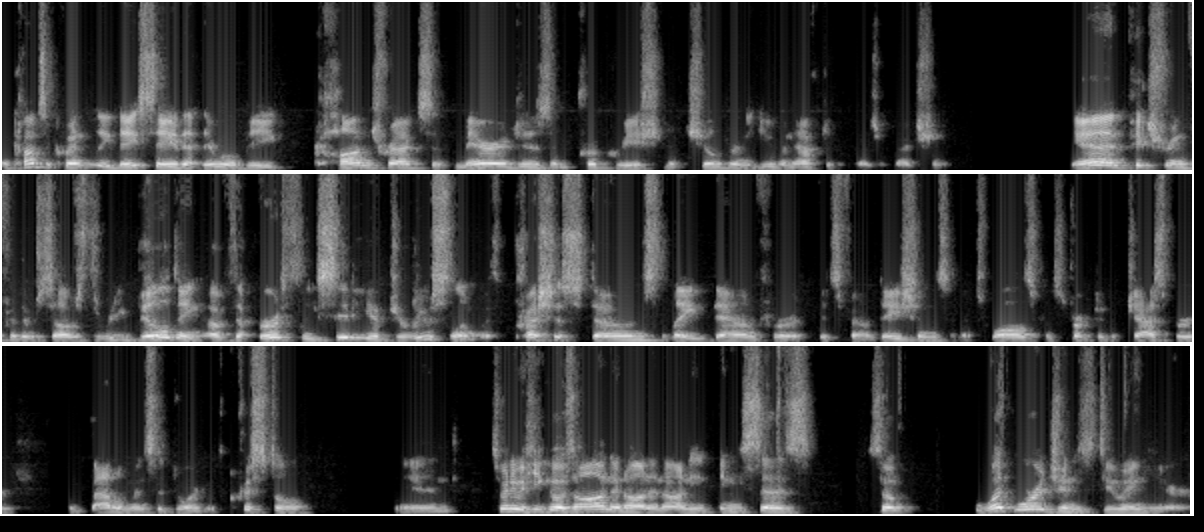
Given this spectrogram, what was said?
And consequently, they say that there will be contracts of marriages and procreation of children even after the resurrection and picturing for themselves the rebuilding of the earthly city of Jerusalem with precious stones laid down for its foundations and its walls constructed of jasper and battlements adorned with crystal. And so, anyway, he goes on and on and on, and he says, So, what Origen is doing here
